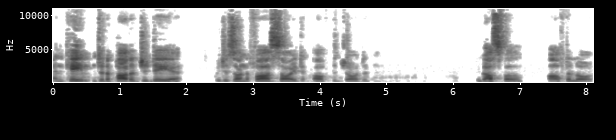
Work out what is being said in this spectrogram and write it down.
and came into the part of Judea which is on the far side of the Jordan. The Gospel of the Lord.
